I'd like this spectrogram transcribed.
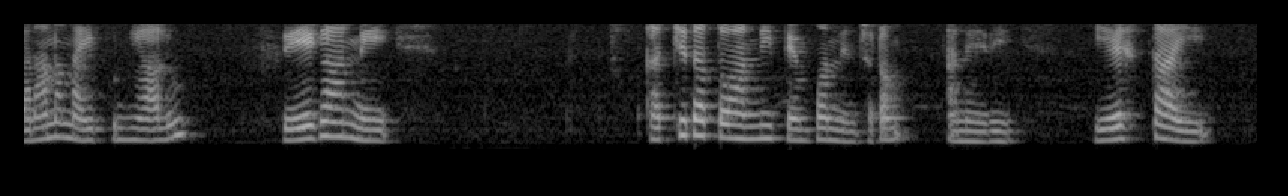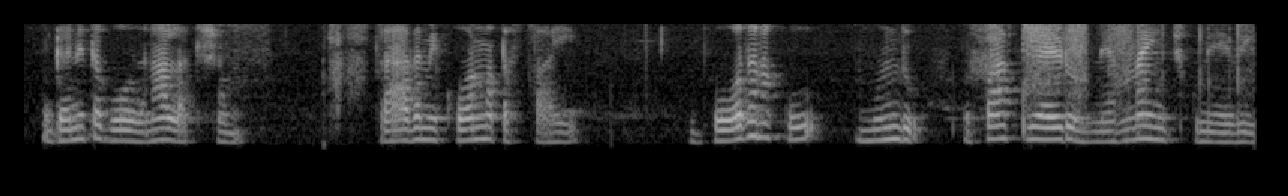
గణన నైపుణ్యాలు వేగాన్ని ఖచ్చితత్వాన్ని పెంపొందించడం అనేది ఏ స్థాయి గణిత బోధన లక్ష్యం? ప్రాథమికోన్నత స్థాయి. బోధనకు ముందు ఉపాధ్యాయుడు నిర్ణయించుకునేవి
